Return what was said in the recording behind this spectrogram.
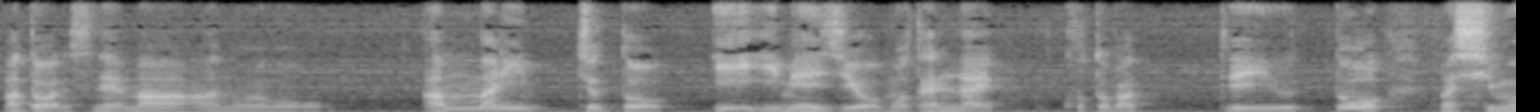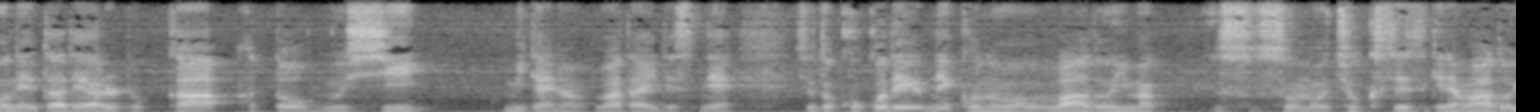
あとはですね、まあ、あの、あんまりちょっといいイメージを持たれない言葉っていうと、まあ、下ネタであるとか、あと虫みたいな話題ですね。ちょっとここでね、このワード今、その直接的なワードを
